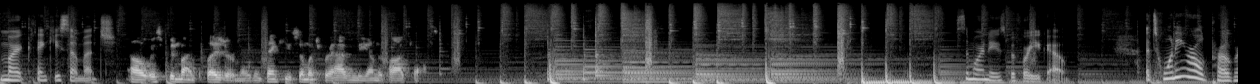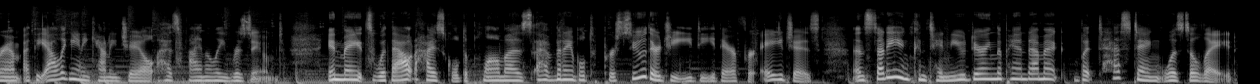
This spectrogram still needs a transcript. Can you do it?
Mark, thank you so much. Oh, it's been my pleasure, Megan. Thank you so much for having me on the podcast. Some more news before you go. A 20 year old program at the Allegheny County Jail has finally resumed. Inmates without high school diplomas have been able to pursue their GED there for ages, and studying continued during the pandemic, but testing was delayed.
